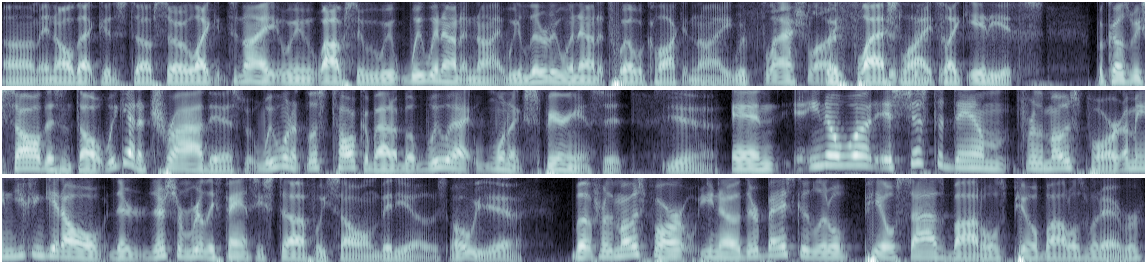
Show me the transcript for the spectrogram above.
um, and all that good stuff. So like tonight, we obviously we we went out at night. We literally went out at twelve o'clock at night With flashlights. with flashlights like idiots because we saw this and thought we got to try this, but we want to let's talk about it, but we want to experience it. yeah. And you know what? It's just a damn for the most part. I mean, you can get all there. There's some really fancy stuff we saw on videos, Oh yeah. but for the most part, you know, they're basically little pill size bottles, pill bottles, whatever.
